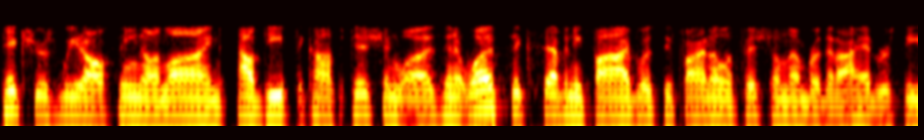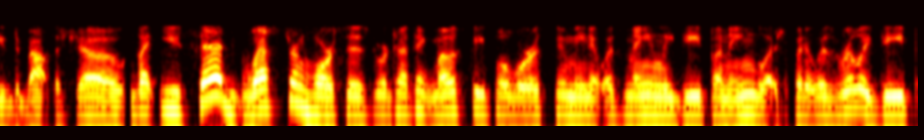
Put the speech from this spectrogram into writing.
pictures we'd all seen online how deep the competition was, and it was 675 was the final official number that I had received about the show. But you said Western horses, which I think most people were assuming it was mainly deep on English, but it was really deep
